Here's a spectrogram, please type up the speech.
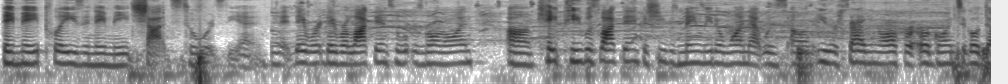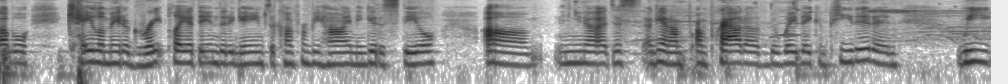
they made plays and they made shots towards the end. And they were they were locked into what was going on. Um, KP was locked in because she was mainly the one that was um, either sagging off or, or, going to go double. Kayla made a great play at the end of the game to come from behind and get a steal. Um, and you know, I just again, I'm I'm proud of the way they competed, and we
